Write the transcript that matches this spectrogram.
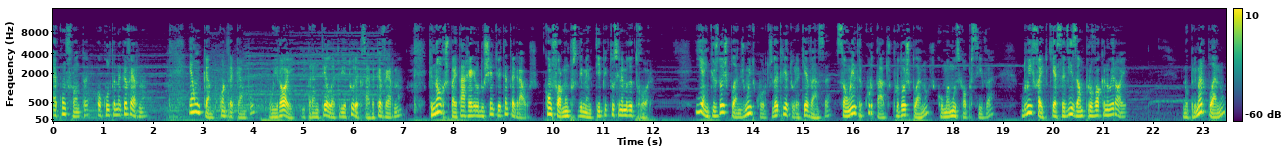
a confronta oculta na caverna. É um campo contra campo, o herói e perante ele a criatura que sai da caverna, que não respeita a regra dos 180 graus, conforme um procedimento típico do cinema de terror e em que os dois planos muito curtos da criatura que avança são entrecortados por dois planos, com uma música opressiva, do efeito que essa visão provoca no herói. No primeiro plano,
